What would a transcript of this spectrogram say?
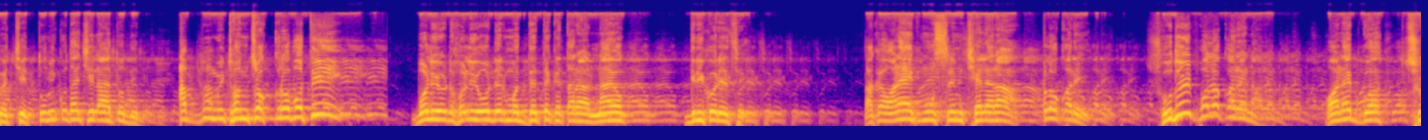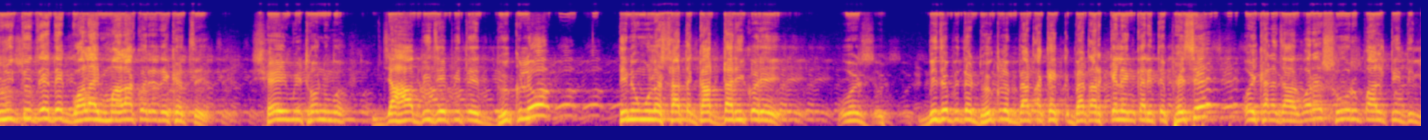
করছে। তুমি কোথায় ছিলে এতদিন? আব্বু মিঠন চক্রবর্তী! বলিউড, হলিউডের মধ্যে থেকে তারা নায়ক গিরি করেছে। তাকে অনেক মুসলিম ছেলেরা ফলো করে। শুধুই ফলো করে না, অনেক ছুরিতে গলায় মালা করে রেখেছে। সেই মিঠন যাহা বিজেপিতে ঢুকলো, তৃণমূলের সাথে গাদ্দারি করে ওই বিজেপিতে ঢুকলো বেটাকে বেটার কেলেঙ্কারিতে ফেসে ওইখানে যাওয়ার পরে সুর পাল্টি দিল।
